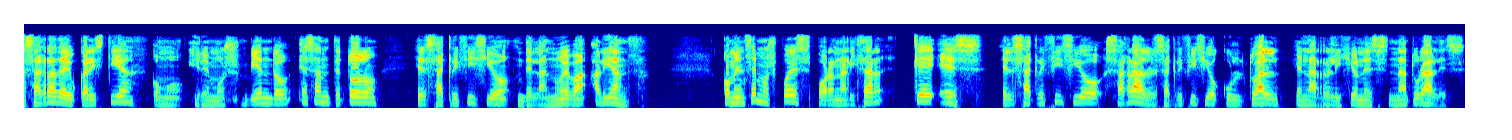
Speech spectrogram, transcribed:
La Sagrada Eucaristía, como iremos viendo, es ante todo el sacrificio de la nueva alianza. Comencemos pues por analizar qué es el sacrificio sagrado, el sacrificio cultual en las religiones naturales.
